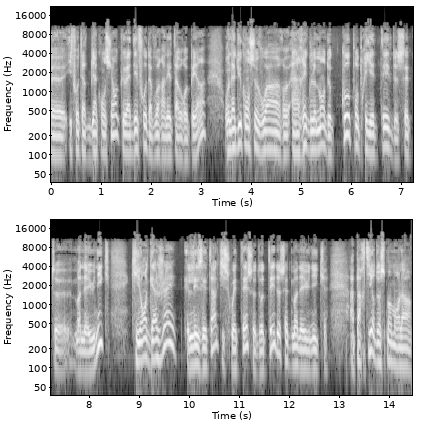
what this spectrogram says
euh, il faut être bien conscient qu'à défaut d'avoir un État européen, on a dû concevoir euh, un règlement de copropriété de cette euh, monnaie unique qui engageait les États qui souhaitaient se doter de cette monnaie unique. À partir de ce moment-là,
